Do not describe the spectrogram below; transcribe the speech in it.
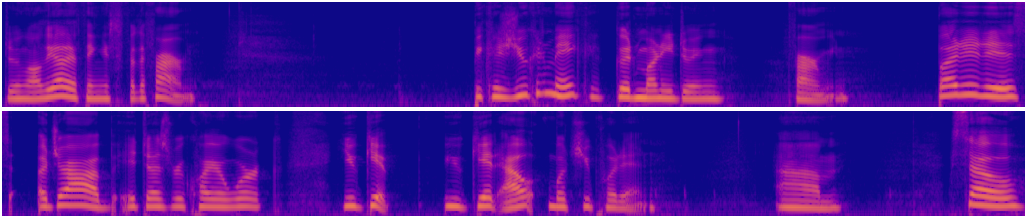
doing all the other things for the farm. Because you can make good money doing farming, but it is a job. It does require work. You get you get out what you put in. Um, so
